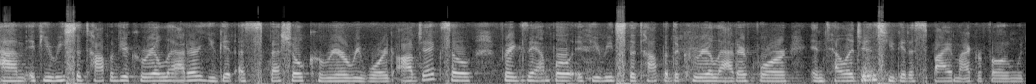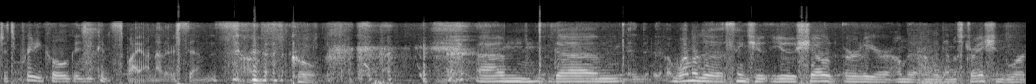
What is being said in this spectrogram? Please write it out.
Um, if you reach the top of your career ladder, you get a special career reward object. So, for example, if you reach the top of the career ladder for intelligence, you get a spy microphone, which is pretty cool because you can spy on other Sims. oh, cool. um, the, um, one of the things you, you showed earlier on the on the demonstration were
